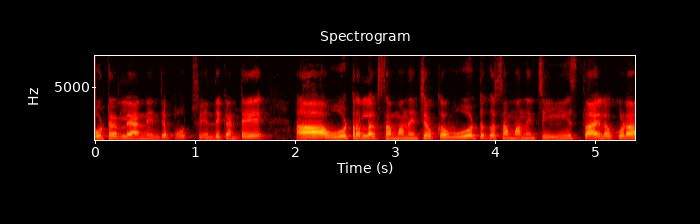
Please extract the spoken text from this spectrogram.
ఓటర్లే అని నేను చెప్పవచ్చు. ఎందుకంటే ఆ ఓటర్లకు సంబంధించి ఒక ఓటుకు సంబంధించి ఈ స్థాయిలో కూడా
